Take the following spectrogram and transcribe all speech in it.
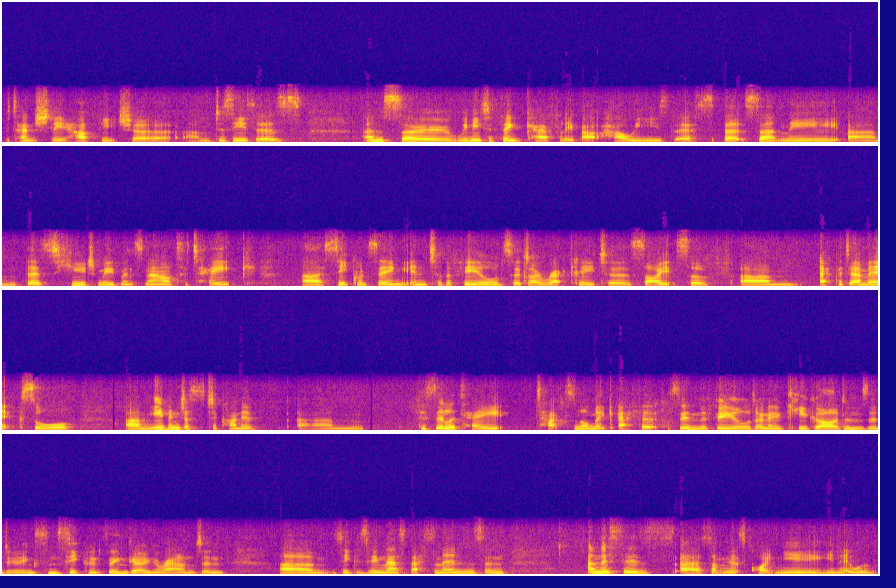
potentially have future um, diseases. And so we need to think carefully about how we use this. But certainly, um, there's huge movements now to take uh, sequencing into the field, so directly to sites of um, epidemics, or um, even just to kind of um, facilitate taxonomic efforts in the field. I know Kew Gardens are doing some sequencing, going around and um, sequencing their specimens, and and this is uh, something that's quite new. You know, we're,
